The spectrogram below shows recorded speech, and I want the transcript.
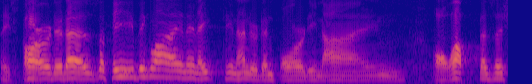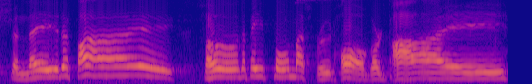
They started as a thieving line in 1849. All opposition they defy, so the people must root hog or die.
